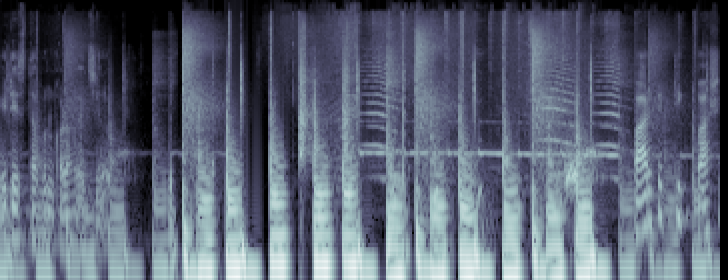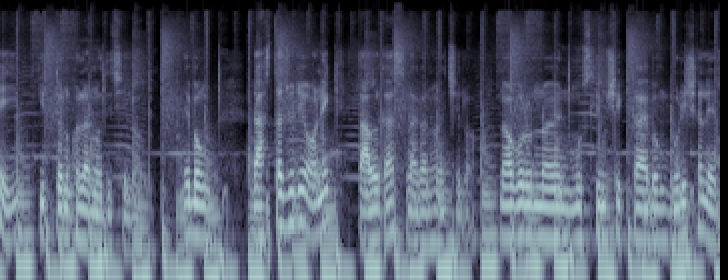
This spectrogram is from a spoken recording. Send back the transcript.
এটি স্থাপন করা হয়েছিল। পার্কের ঠিক পাশেই কীর্তনখোলা নদী ছিল এবং রাস্তা জুড়ে অনেক তাল গাছ লাগানো হয়েছিল। নগর উন্নয়ন, মুসলিম শিক্ষা এবং বরিশালের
